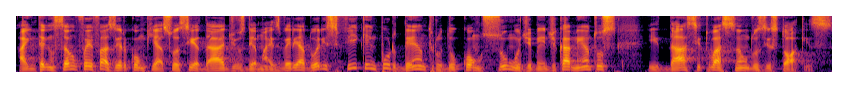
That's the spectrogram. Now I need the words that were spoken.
A intenção foi fazer com que a sociedade e os demais vereadores fiquem por dentro do consumo de medicamentos e da situação dos estoques.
